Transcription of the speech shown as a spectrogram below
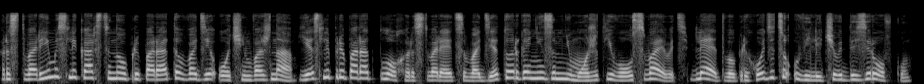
Растворимость лекарственного препарата в воде очень важна. Если препарат плохо растворяется в воде, то организм не может его усваивать. Для этого приходится увеличивать дозировку.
